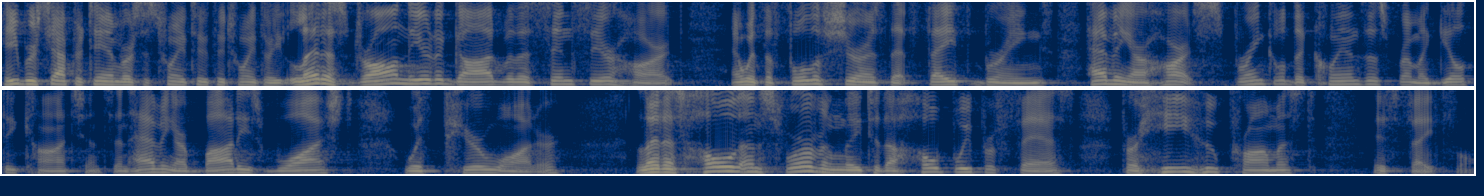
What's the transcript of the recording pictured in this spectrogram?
Hebrews chapter 10, verses 22 through 23. Let us draw near to God with a sincere heart and with the full assurance that faith brings, having our hearts sprinkled to cleanse us from a guilty conscience, and having our bodies washed with pure water, let us hold unswervingly to the hope we profess, for he who promised is faithful.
